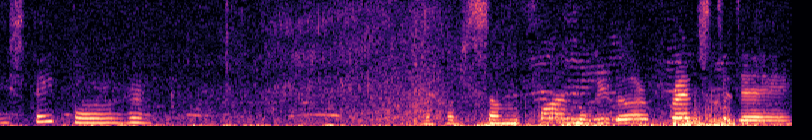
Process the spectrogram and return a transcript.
Happy Park. We have some fun with our friends today.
